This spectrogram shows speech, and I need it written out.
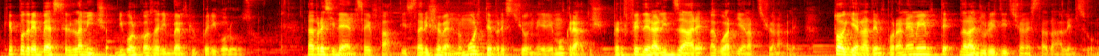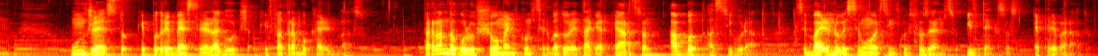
che potrebbe essere la miccia di qualcosa di ben più pericoloso. La presidenza infatti sta ricevendo molte pressioni dai democratici per federalizzare la Guardia Nazionale, toglierla temporaneamente dalla giurisdizione statale, insomma. Un gesto che potrebbe essere la goccia che fa traboccare il vaso. Parlando con lo showman conservatore Tucker Carlson, Abbott ha assicurato, se Biden dovesse muoversi in questo senso, il Texas è preparato.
